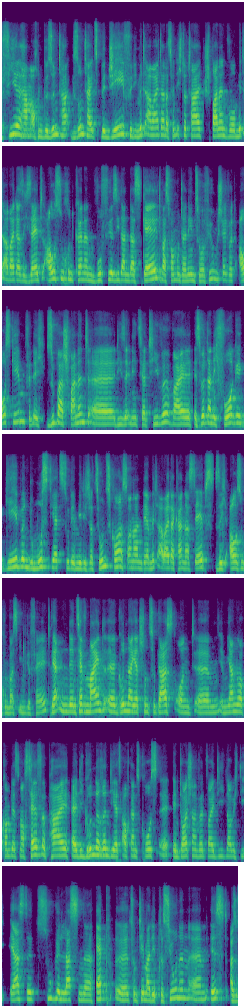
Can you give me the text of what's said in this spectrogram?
viel, haben auch ein Gesundheit, Gesundheitsbudget für die Mitarbeiter. Das finde ich total spannend, wo Mitarbeiter sich selbst aussuchen können, wofür sie dann das Geld, was vom Unternehmen zur Verfügung gestellt wird, ausgeben. Finde ich super spannend, äh, diese Initiative, weil es wird dann nicht vorgegeben, du musst jetzt zu dem Meditationskurs, sondern der Mitarbeiter kann das selbst sich aussuchen, was ihm gefällt. Wir hatten den Seven Mind äh, Gründer jetzt schon zu Gast und ähm, im Januar kommt jetzt noch Self-Apply, äh, die Gründerin, die jetzt auch ganz groß äh, in Deutschland wird, weil die, glaube ich, die erste zugelassene App äh, zum Thema Depressionen ähm, ist. Also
